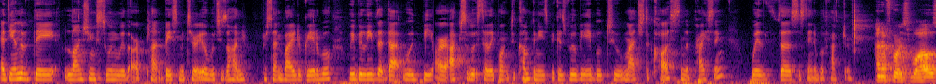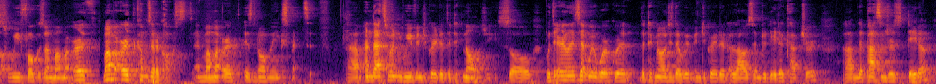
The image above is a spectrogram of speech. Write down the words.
at the end of the day, launching soon with our plant-based material, which is 100 percent biodegradable we believe that that would be our absolute selling point to companies because we'll be able to match the cost and the pricing with the sustainable factor And of course, whilst we focus on Mama Earth, Mama Earth comes at a cost, and Mama Earth is normally expensive. Um, and that's when we've integrated the technology. So, with the airlines that we work with, the technology that we've integrated allows them to data capture um, the passengers' data,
